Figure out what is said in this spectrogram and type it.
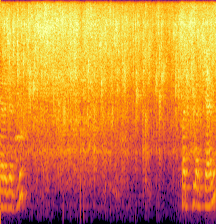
ఎర్రగడ్డలు పచ్చిమిరపకాయలు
